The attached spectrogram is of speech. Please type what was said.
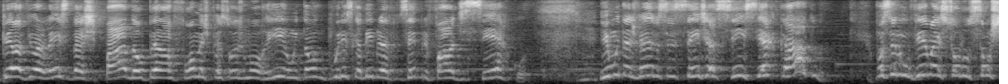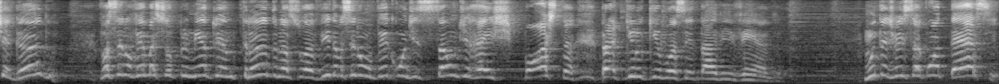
pela violência da espada ou pela fome as pessoas morriam. Então, por isso que a Bíblia sempre fala de cerco. E muitas vezes você se sente assim, cercado. Você não vê mais solução chegando. Você não vê mais sofrimento entrando na sua vida, você não vê condição de resposta para aquilo que você está vivendo. Muitas vezes isso acontece.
